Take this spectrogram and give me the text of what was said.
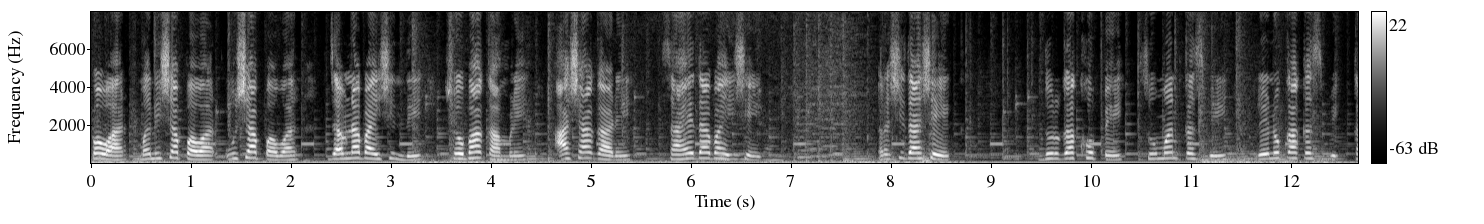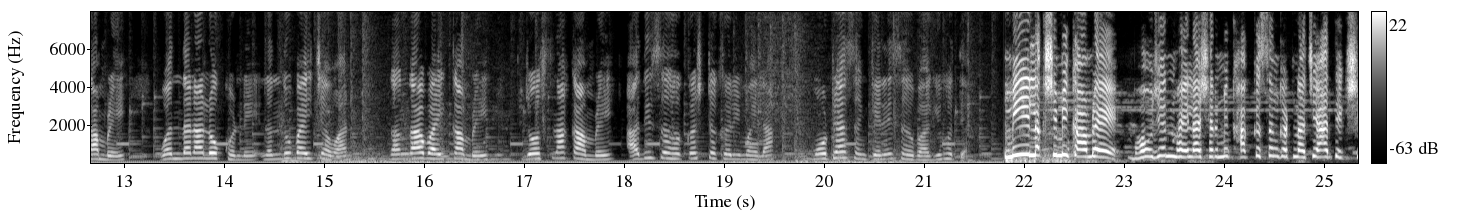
पवार मनीषा पवार उषा पवार जमनाबाई शिंदे शोभा कांबळे आशा गाडे साहेदाबाई शेख रशिदा शेख दुर्गा खोपे सुमन कसबे रेणुका कसबे कांबळे वंदना लोखंडे नंदुबाई चव्हाण गंगाबाई कांबळे ज्योत्स्ना कांबळे आदीसह कष्टकरी महिला मोठ्या संख्येने सहभागी होत्या. मी लक्ष्मी कांबळे बहुजन महिला श्रमिक हक्क संघटनाचे अध्यक्ष.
